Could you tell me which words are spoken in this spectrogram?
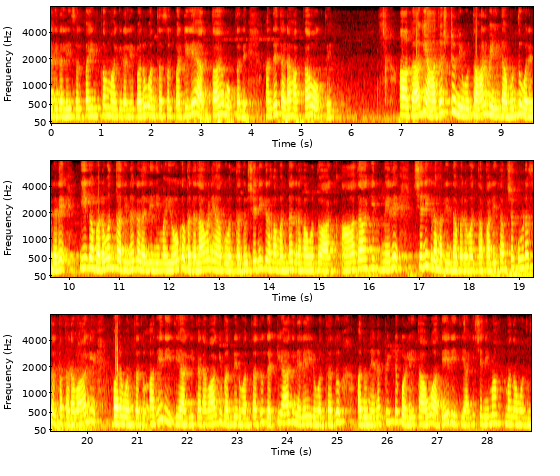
ಆಗಿರಲಿ, ಸ್ವಲ್ಪ ಇನ್ಕಮ್ ಆಗಿರಲಿ ಬರುವಂಥ ಸ್ವಲ್ಪ ಡಿಲೇ ಆಗ್ತಾ ಹೋಗ್ತದೆ. ಅಂದರೆ ತಡ ಹಾಕ್ತಾ ಹೋಗುತ್ತೆ ಹಾಗಾಗಿ ಆದಷ್ಟು ನೀವು ತಾಳ್ಮೆಯಿಂದ ಮುಂದುವರೆದರೆ ಈಗ ಬರುವಂಥ ದಿನಗಳಲ್ಲಿ ನಿಮ್ಮ ಯೋಗ ಬದಲಾವಣೆ ಆಗುವಂಥದ್ದು ಶನಿಗ್ರಹ, ಮಂದಗ್ರಹ ಒಂದು ಆಗ ಆದಾಗಿದ ಮೇಲೆ ಶನಿಗ್ರಹದಿಂದ ಬರುವಂಥ ಫಲಿತಾಂಶ ಕೂಡ ಸ್ವಲ್ಪ ತಡವಾಗಿ ಬರುವಂಥದ್ದು. ಅದೇ ರೀತಿಯಾಗಿ ತಡವಾಗಿ ಬಂದಿರುವಂಥದ್ದು, ಗಟ್ಟಿಯಾಗಿ ನೆಲೆ ಇರುವಂಥದ್ದು, ಅದು ನೆನಪಿಟ್ಟುಕೊಳ್ಳಿ. ತಾವು ಅದೇ ರೀತಿಯಾಗಿ ಶನಿ ಮಹಾತ್ಮನ ಒಂದು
